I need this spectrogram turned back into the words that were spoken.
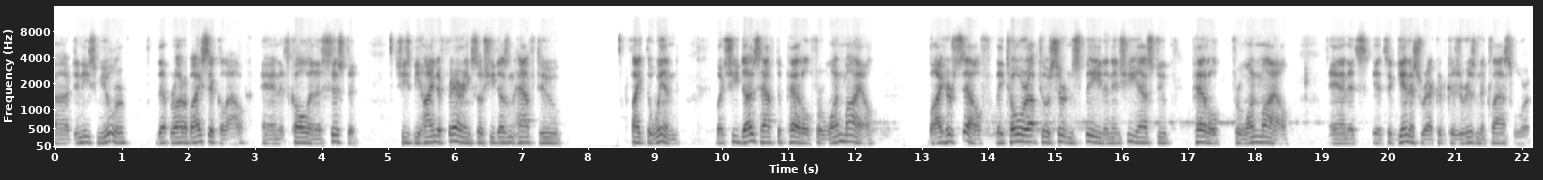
uh, Denise Mueller, that brought a bicycle out, and it's called an assisted. She's behind a fairing, so she doesn't have to fight the wind, but she does have to pedal for one mile by herself. They tow her up to a certain speed, and then she has to pedal for one mile, and it's it's a Guinness record because there isn't a class for it.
